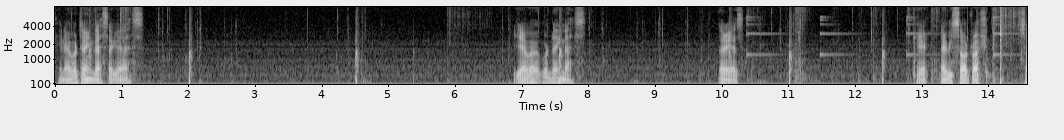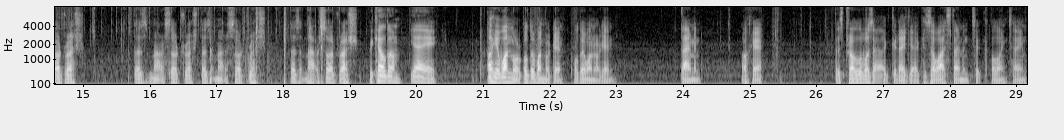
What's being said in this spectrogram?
Okay, now we're doing this, I guess. Yeah, we're, we're doing this. There he is. Okay, now sword rush. Sword rush. Doesn't matter sword rush, doesn't matter sword rush. Doesn't matter sword rush. We killed him! Yay! Okay, one more. We'll do one more game. We'll do one more game. Diamond. Okay. This probably wasn't a good idea because the last diamond took a long time.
